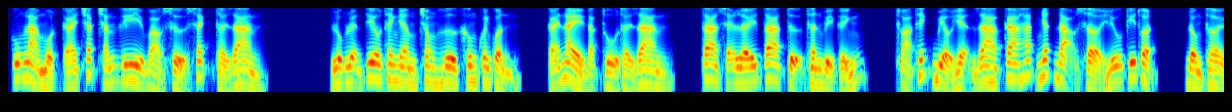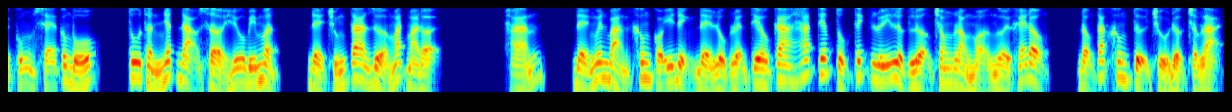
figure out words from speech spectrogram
cũng là một cái chắc chắn ghi vào sử sách thời gian. Lục luyện tiêu thanh âm trong hư không quanh quẩn, cái này đặc thù thời gian, ta sẽ lấy ta tự thân vì kính, thỏa thích biểu hiện ra ca hát nhất đạo sở hữu kỹ thuật, đồng thời cũng sẽ công bố, tu thần nhất đạo sở hữu bí mật, để chúng ta rửa mắt mà đợi. Hán, để nguyên bản không có ý định để lục luyện tiêu ca hát tiếp tục tích lũy lực lượng trong lòng mọi người khẽ động, động tác không tự chủ được chậm lại.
